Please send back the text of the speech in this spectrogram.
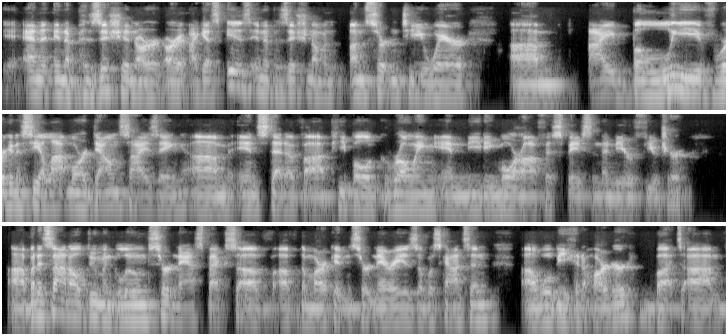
in, in a position or or i guess is in a position of an uncertainty where um, i believe we're going to see a lot more downsizing um, instead of uh, people growing and needing more office space in the near future uh, but it's not all doom and gloom. Certain aspects of, of the market in certain areas of Wisconsin uh, will be hit harder. But um,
